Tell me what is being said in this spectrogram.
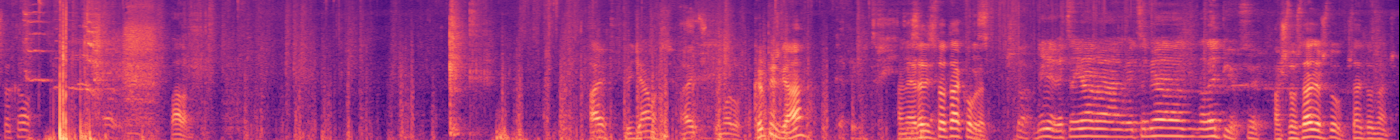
Šta kao? Hvala vam. Ajde, viđamo se. Ajde, ću moru. Krpiš ga, a? Kakvi motori. A ne radi se to tako, brat. Šta? Ne, ne, već sam ja, na, već sam ja nalepio sve. A što stavljaš tu? Šta ti to znači?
